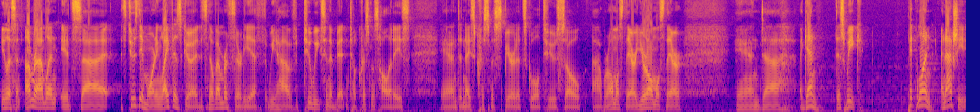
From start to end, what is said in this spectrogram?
you listen, I'm rambling. It's, uh, it's Tuesday morning. Life is good. It's November 30th. We have two weeks and a bit until Christmas holidays and a nice Christmas spirit at school, too. So uh, we're almost there. You're almost there. And uh, again, this week, pick one. And actually,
